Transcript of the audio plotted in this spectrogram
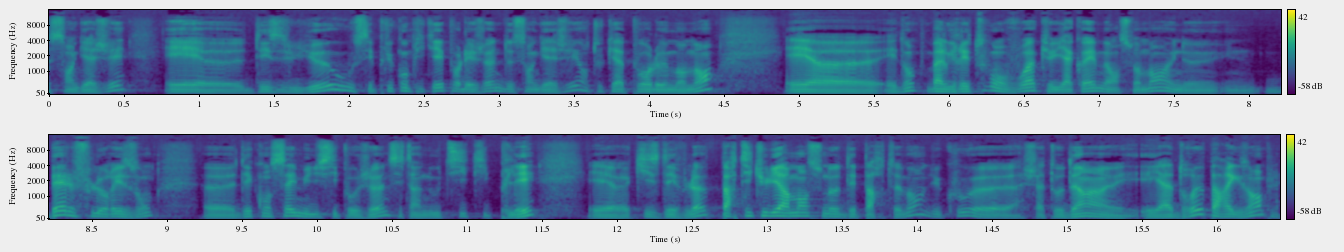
s'engager et des lieux où c'est plus compliqué pour les jeunes de s'engager, en tout cas pour le moment. Et, euh, et, donc, malgré tout, on voit qu'il y a quand même en ce moment une, une belle floraison des conseils municipaux jeunes. C'est un outil qui plaît et qui se développe, particulièrement sur notre département, du coup, à Châteaudun et à Dreux, par exemple.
